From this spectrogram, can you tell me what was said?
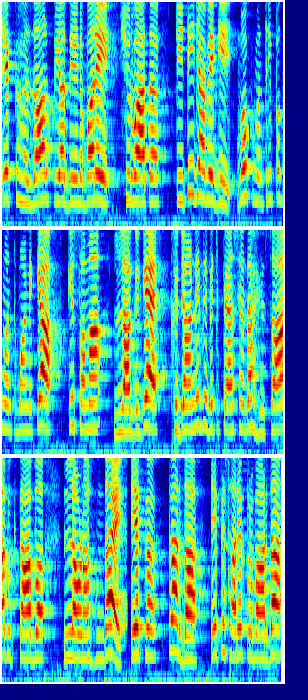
1000 ਰੁਪਇਆ ਦੇਣ ਬਾਰੇ ਸ਼ੁਰੂਆਤ ਕੀਤੀ ਜਾਵੇਗੀ। ਮੁੱਖ ਮੰਤਰੀ ਭਗਵੰਤ ਮਾਨ ਨੇ ਕਿਹਾ ਕਿ ਸਮਾਂ ਲੱਗ ਗਿਆ ਖਜ਼ਾਨੇ ਦੇ ਵਿੱਚ ਪੈਸਿਆਂ ਦਾ ਹਿਸਾਬ ਕਿਤਾਬ ਲਾਉਣਾ ਹੁੰਦਾ ਹੈ। ਇੱਕ ਘਰ ਦਾ, ਇੱਕ ਸਾਰੇ ਪਰਿਵਾਰ ਦਾ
